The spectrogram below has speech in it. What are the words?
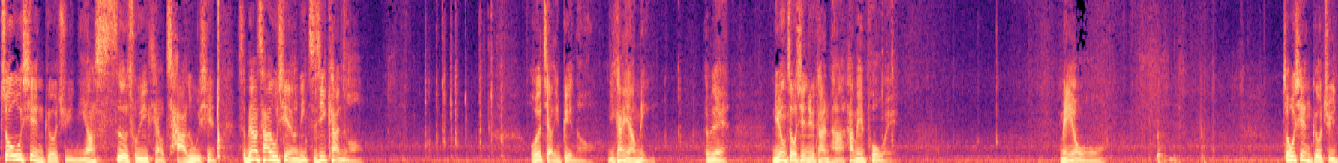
周线格局，你要设出一条插入线。什么叫插入线啊？你仔细看哦，我又讲一遍哦。你看杨敏，对不对？你用周线去看它，它没破尾，没有哦。周线格局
